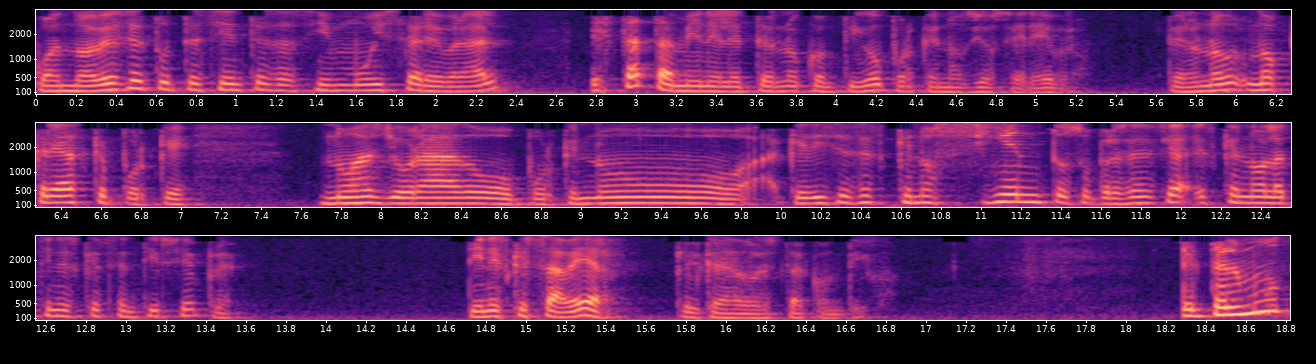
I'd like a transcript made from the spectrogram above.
Cuando a veces tú te sientes así muy cerebral, está también el Eterno contigo porque nos dio cerebro. Pero no, no creas que porque no has llorado o porque no, que dices es que no siento su presencia, es que no la tienes que sentir siempre. Tienes que saber que el Creador está contigo. El Talmud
